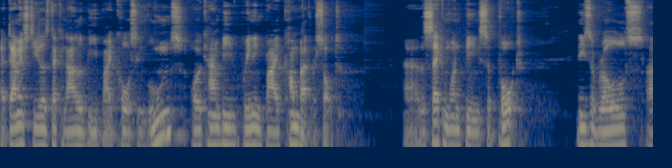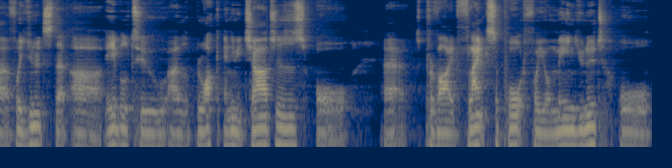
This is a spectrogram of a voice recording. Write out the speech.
Uh, damage dealers that can either be by causing wounds or can be winning by combat result. Uh, the second one being support, these are roles uh, for units that are able to either block enemy charges or uh, provide flank support for your main unit or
